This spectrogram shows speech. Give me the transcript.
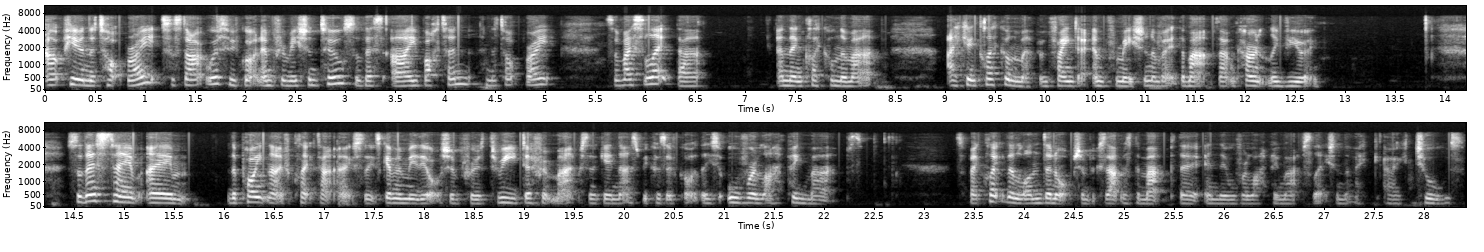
Up here in the top right to start with, we've got an information tool, so this I button in the top right. So if I select that and then click on the map, I can click on the map and find out information about the map that I'm currently viewing. So this time, um, the point that I've clicked at actually, it's given me the option for three different maps. And again, that's because I've got these overlapping maps. So if I click the London option, because that was the map that in the overlapping map selection that I, I chose,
